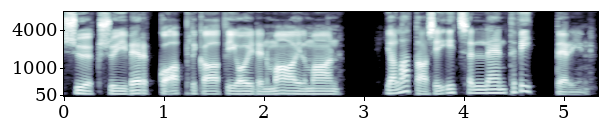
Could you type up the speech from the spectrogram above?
Syöksyi verkkoapplikaatioiden maailmaan ja latasi itselleen Twitterin.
